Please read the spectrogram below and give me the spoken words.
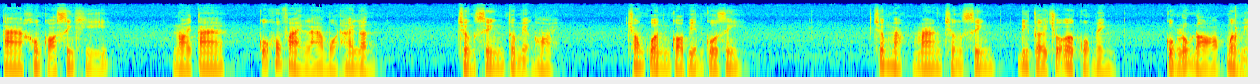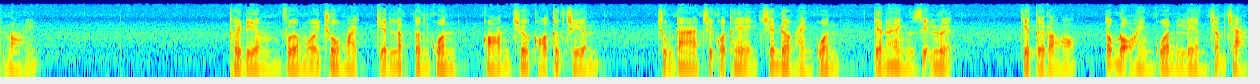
Ta không có sinh khí. Nói ta cũng không phải là một hai lần. Trường sinh thuận miệng hỏi, Trong quân có biến cố gì? Trương mặt mang trường sinh Đi tới chỗ ở của mình, Cùng lúc đó mở miệng nói. Thời điểm vừa mới chủ hoạch kiến lập tân quân Còn chưa có thực chiến, Chúng ta chỉ có thể trên đường hành quân Tiến hành diễn luyện. Kể từ đó, tốc độ hành quân liền chậm chạp.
